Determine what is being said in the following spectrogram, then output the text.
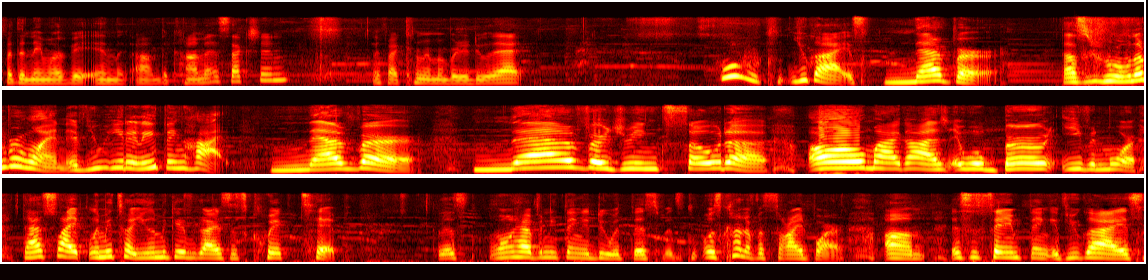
put the name of it in the, um, the comment section if I can remember to do that. Whew, you guys, never. That's rule number one. If you eat anything hot, never, never drink soda. Oh my gosh, it will burn even more. That's like, let me tell you, let me give you guys this quick tip. This won't have anything to do with this, but it was kind of a sidebar. Um, it's the same thing. If you guys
